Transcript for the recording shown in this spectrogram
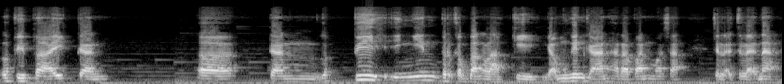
lebih baik dan uh, dan lebih ingin berkembang lagi. Nggak mungkin kan harapan masa jelek-jelek. Nah,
